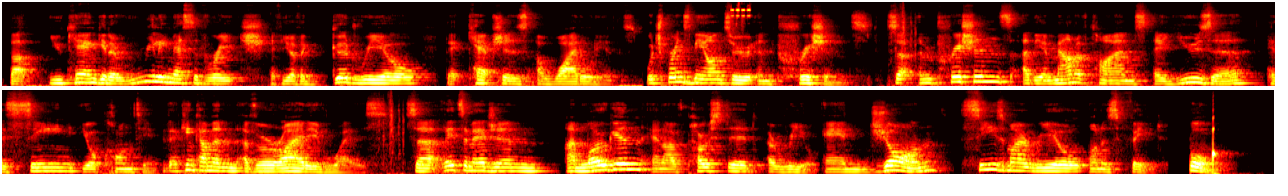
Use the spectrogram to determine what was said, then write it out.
but you can get a really massive reach if you have a good reel that captures a wide audience. Which brings me on to impressions. So, impressions are the amount of times a user has seen your content. That can come in a variety of ways. So, let's imagine I'm Logan and I've posted a reel, and John sees my reel on his feed. Boom,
